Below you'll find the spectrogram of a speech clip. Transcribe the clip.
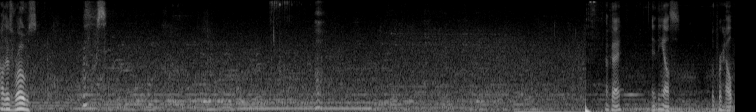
Oh, there's Rose. Rose. Okay. Anything else? Look for help.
